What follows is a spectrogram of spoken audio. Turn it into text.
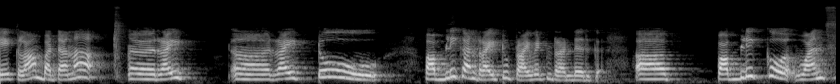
கேட்கலாம். பட் ஆனால் right right to public and right to ப்ரைவேட்னு ரெண்டு இருக்குது பப்ளிக்கு ஒன்ஸ்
